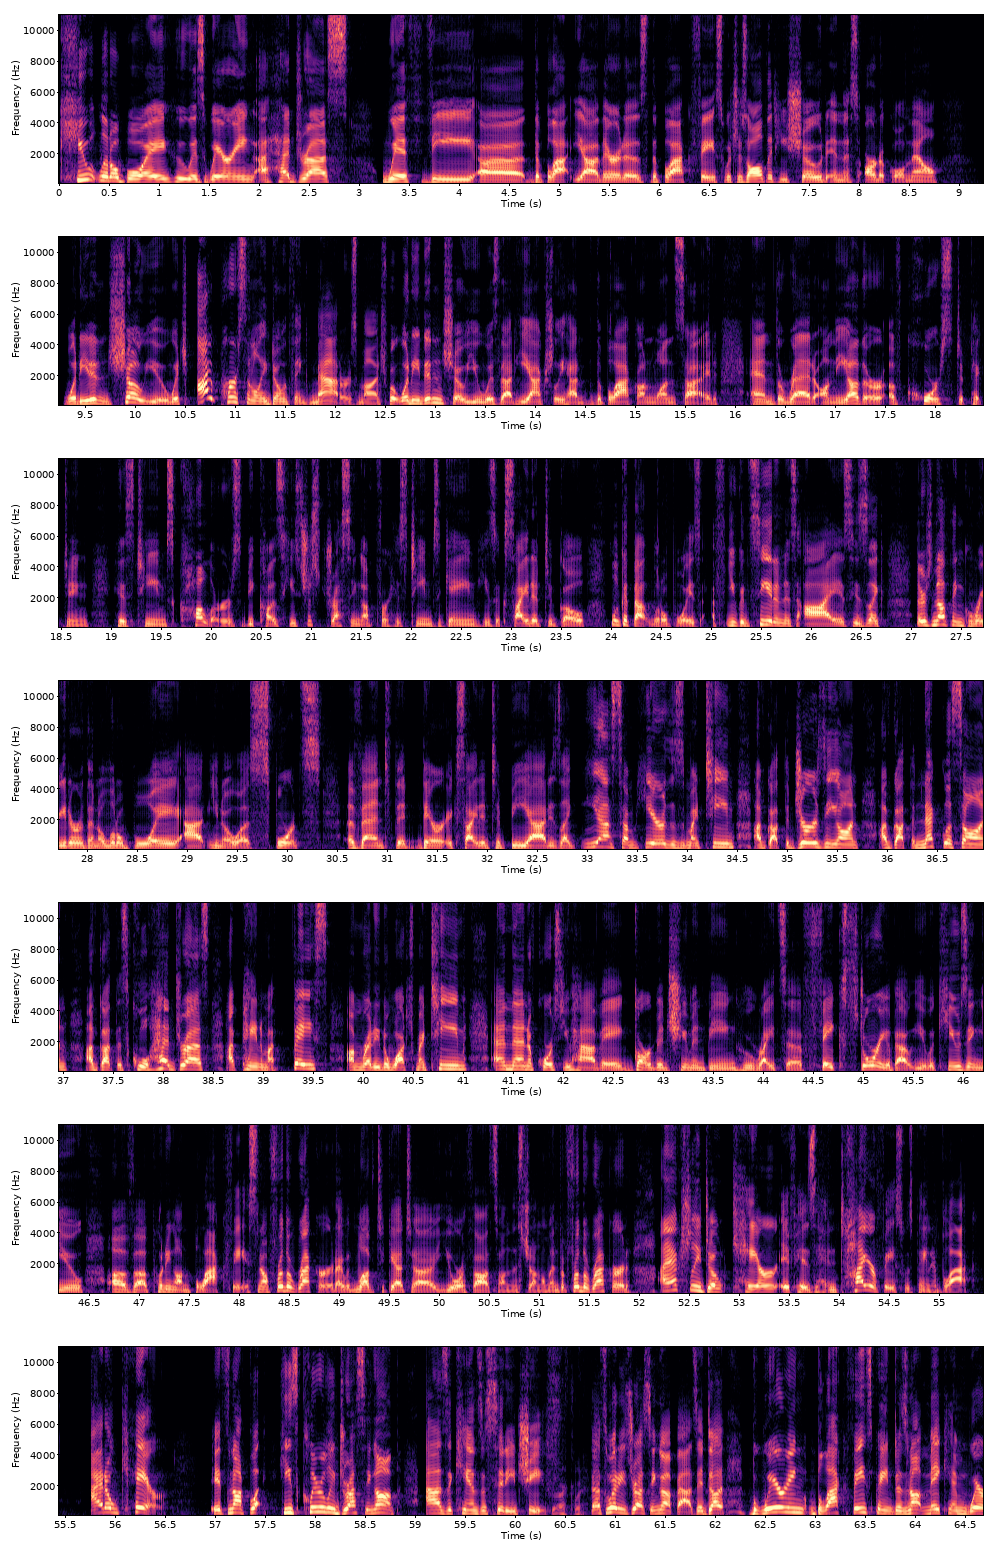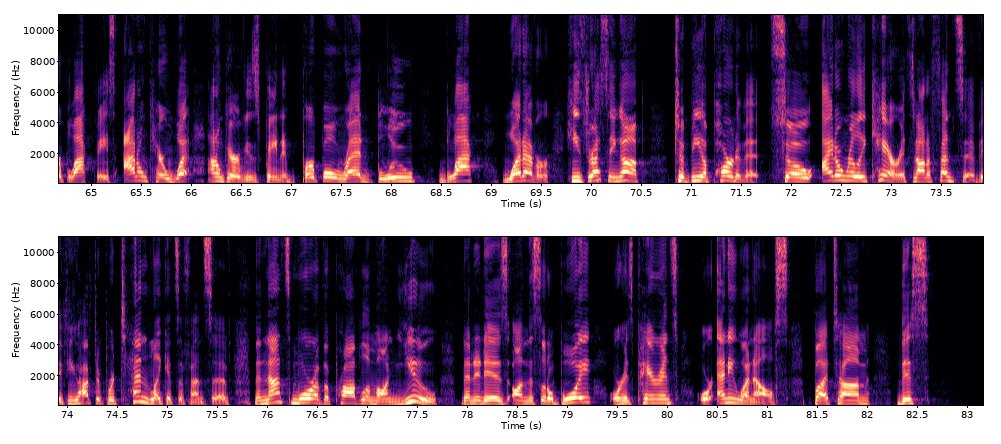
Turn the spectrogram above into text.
cute little boy who is wearing a headdress with the uh, the black yeah there it is the black face which is all that he showed in this article now what he didn't show you which i personally don't think matters much but what he didn't show you was that he actually had the black on one side and the red on the other of course depicting his team's colors because he's just dressing up for his team's game. He's excited to go. Look at that little boy's you can see it in his eyes. He's like there's nothing greater than a little boy at you know a sports event that they're excited to be at. He's like yes i'm here. This is my team. I've got the jersey on. I've got the necklace on. I've got this cool headdress. I painted my face i'm ready to watch my team and then of course you have a garbage human being who writes a fake story about you accusing you of uh, putting on blackface now for the record i would love to get uh, your thoughts on this gentleman but for the record i actually don't care if his entire face was painted black i don't care it's not black. He's clearly dressing up as a Kansas City Chief. Exactly. That's what he's dressing up as. It does. Wearing black face paint does not make him wear blackface. I don't care what. I don't care if he's painted purple, red, blue, black, whatever. He's dressing up to be a part of it. So I don't really care. It's not offensive. If you have to pretend like it's offensive, then that's more of a problem on you than it is on this little boy or his parents or anyone else. But um, this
